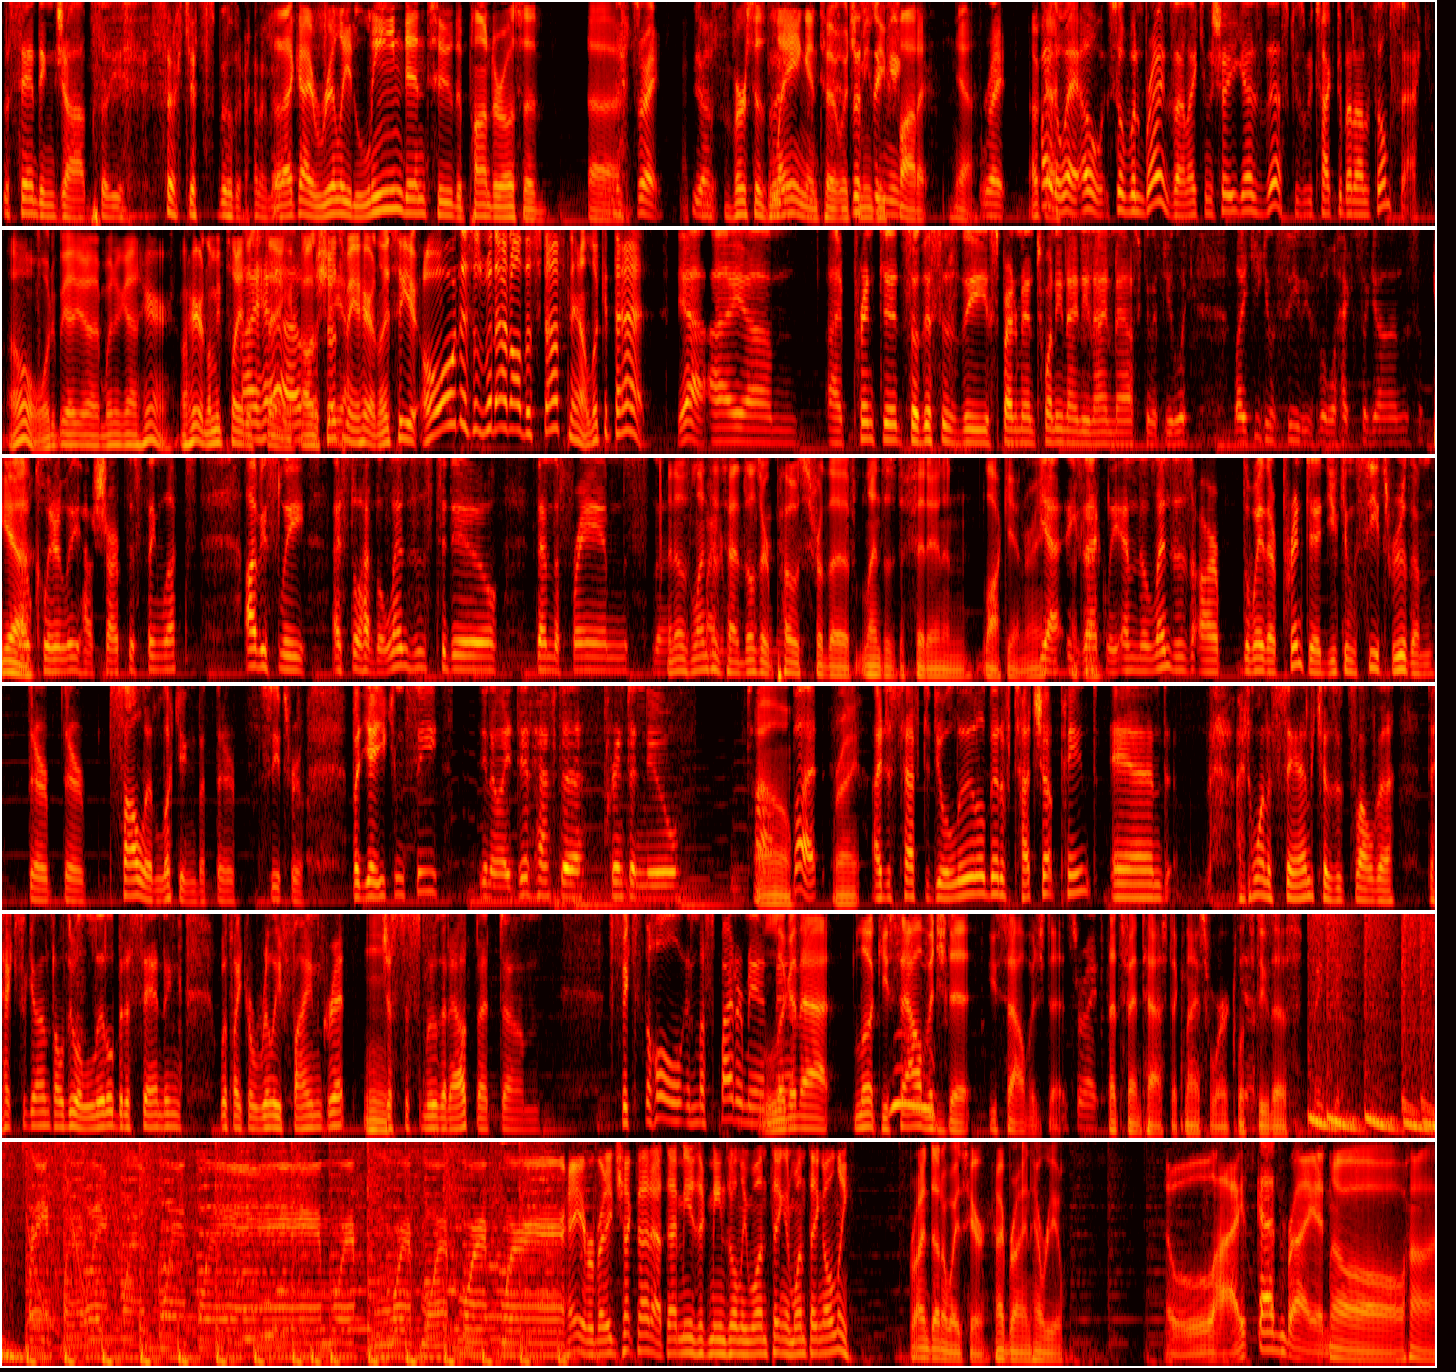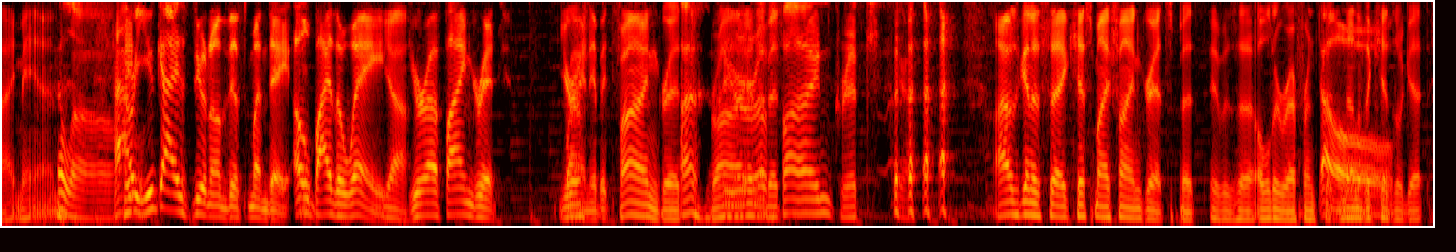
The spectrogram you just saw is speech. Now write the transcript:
the sanding job so you so it gets smoother. I don't know. So that guy really leaned into the Ponderosa uh, That's right. Yes. versus laying into it, which the means he fought it. Yeah. Right. Okay. By the way, oh, so when Brian's on, I can show you guys this because we talked about it on Film Sack. Oh, what do we uh, what do we got here? Oh, here, let me play this I thing. have. Oh, show it Okay, to me here. Let me see. Your, oh, this is without all the stuff now. Look at that. Yeah, I um I printed. So this is the Spider-Man 2099 mask, and if you look, like you can see these little hexagons Yeah. so clearly how sharp this thing looks. Obviously, I still have the lenses to do. Then the frames. The And those lenses had those are posts for the lenses to fit in and lock in, right? Yeah, Okay. exactly. And the lenses are the way they're printed. You can see through them. They're they're solid looking, but they're see through. But yeah, you can see. You know, I did have to print a new top, Oh, but right. I just have to do a little bit of touch-up paint, and I don't want to sand because it's all the the hexagons. I'll do a little bit of sanding with like a really fine grit Mm. just to smooth it out. But um, fix the hole in my Spider-Man. Look at that. Look, you Woo. salvaged it. You salvaged it. That's right. That's fantastic. Nice work. Let's do Yes. this. Hey, everybody, check that out. That music means only one thing and one thing only. Brian Dunaway's here. Hi, Brian. How are you? Oh, hi, Scott and Brian. Oh, hi, man. Hello. How are you guys doing on this Monday? Oh, by the way, Yeah. you're a fine grit. You're Brian a Ibbott. fine grit. Uh, Brian you're a fine grit. Yeah. I was gonna say "Kiss My Fine Grits," but it was an older reference that none of the Oh. kids will get.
